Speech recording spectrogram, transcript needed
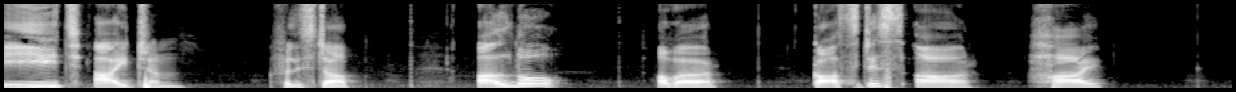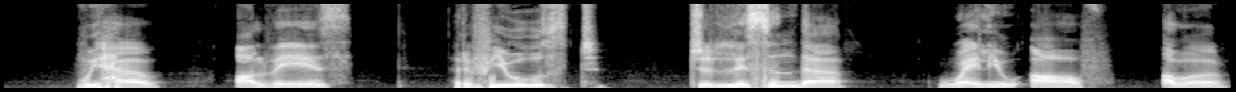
each item. Full stop. Although our costs are high we have always refused to listen the value of our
